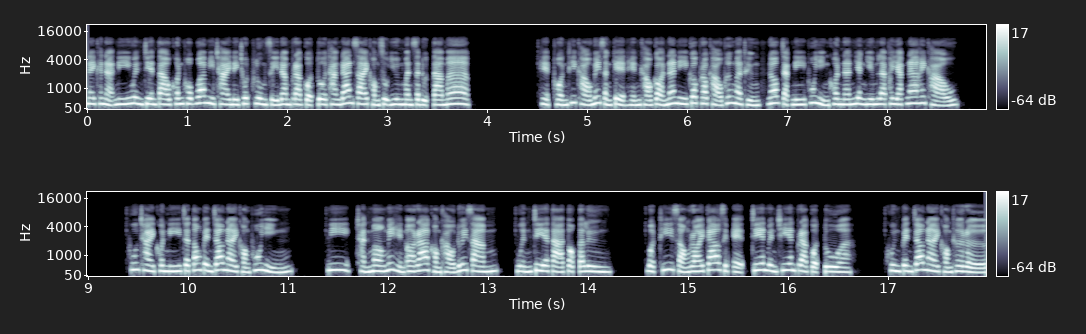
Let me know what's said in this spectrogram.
ในขณะนี้เวนเจียนเตาค้นพบว่ามีชายในชุดคลุมสีดำปรากฏตัวทางด้านซ้ายของซูยุนมันสะดุดตามาก เหตุผลที่เขาไม่สังเกตเห็นเขาก่อนหน้านี้ก็เพราะเขาเพิ่งมาถึง นอกจากนี้ผู้หญิงคนนั้นยังยิ้มและพยักหน้าให้เขา ผู้ชายคนนี้จะต้องเป็นเจ้านายของผู้หญิง นี่ฉันมองไม่เห็นออร่าของเขาด้วยซ้ำเวนเจียตาตกตะลึง บทที่ 291 เจียนเวนเชียนปรากฏตัว คุณเป็นเจ้านายของเธอเหรอ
